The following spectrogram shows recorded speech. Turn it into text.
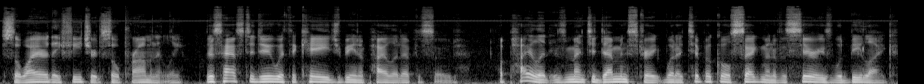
So why are they featured so prominently? This has to do with The Cage being a pilot episode. A pilot is meant to demonstrate what a typical segment of a series would be like.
